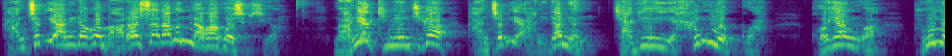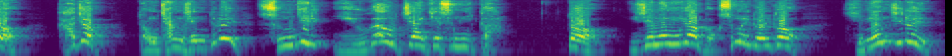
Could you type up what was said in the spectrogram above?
간첩이 아니라고 말할 사람은 나와 보십시오. 만약 김현지가 간첩이 아니라면 자기의 학력과 고향과 부모, 가족, 동창생들을 숨길 이유가 없지 않겠습니까? 또 이재명이가 목숨을 걸고 김현지를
